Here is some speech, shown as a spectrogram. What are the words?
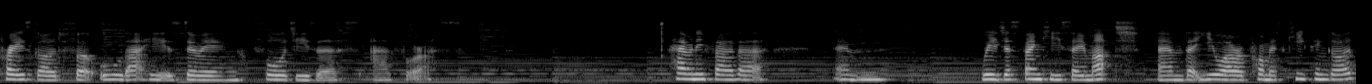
praise God for all that He is doing for Jesus and for us. Heavenly Father, um, we just thank you so much um, that you are a promise keeping God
